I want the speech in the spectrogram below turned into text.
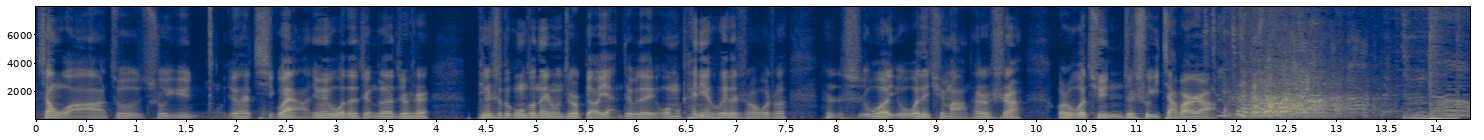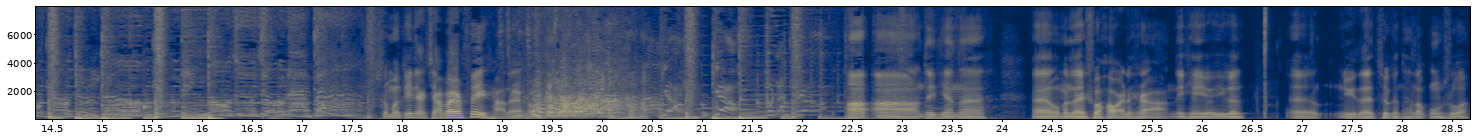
像我啊，就属于有点奇怪啊，因为我的整个就是平时的工作内容就是表演，对不对？我们开年会的时候，我说是我我得去吗？他说是啊，我说我去，你这属于加班啊。什么给点加班费啥的，是吧？啊啊！那天呢，呃，我们来说好玩的事啊。那天有一个呃女的就跟她老公说。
